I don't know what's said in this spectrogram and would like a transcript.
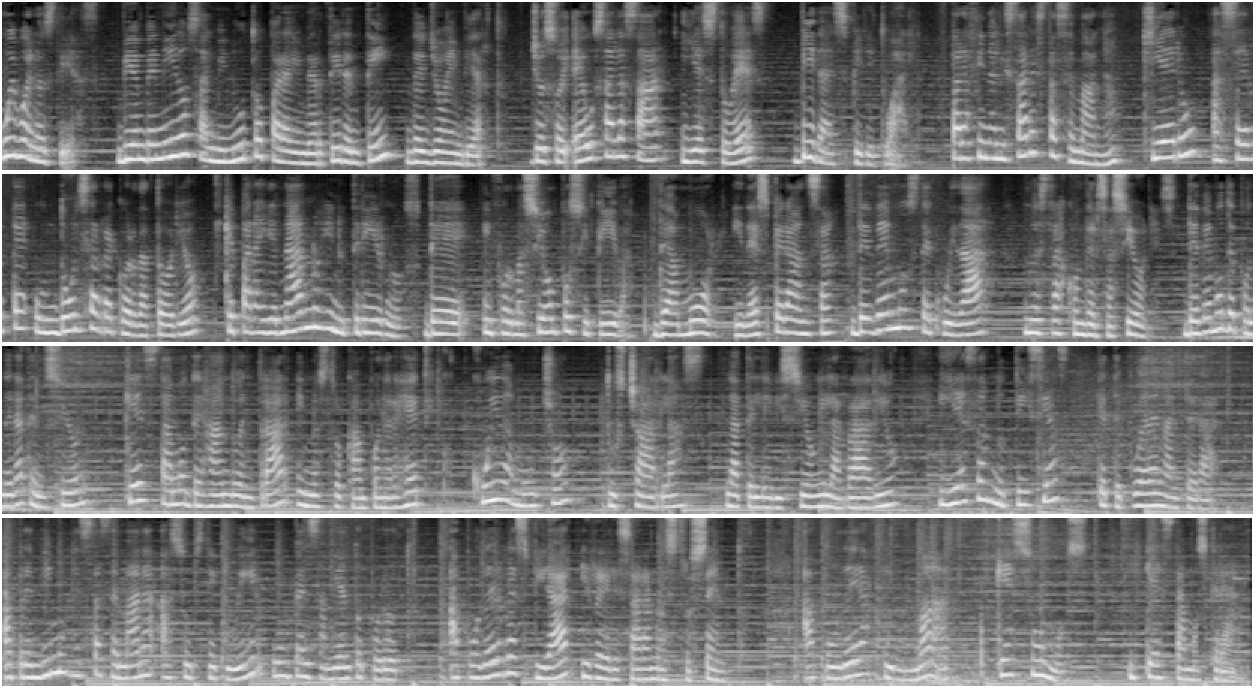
Muy buenos días. Bienvenidos al Minuto para Invertir en Ti de Yo Invierto. Yo soy Eu Salazar y esto es Vida Espiritual. Para finalizar esta semana, quiero hacerte un dulce recordatorio que para llenarnos y nutrirnos de información positiva, de amor y de esperanza, debemos de cuidar nuestras conversaciones. Debemos de poner atención qué estamos dejando entrar en nuestro campo energético. Cuida mucho tus charlas, la televisión y la radio y esas noticias que te pueden alterar. Aprendimos esta semana a sustituir un pensamiento por otro, a poder respirar y regresar a nuestro centro, a poder afirmar qué somos y qué estamos creando.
